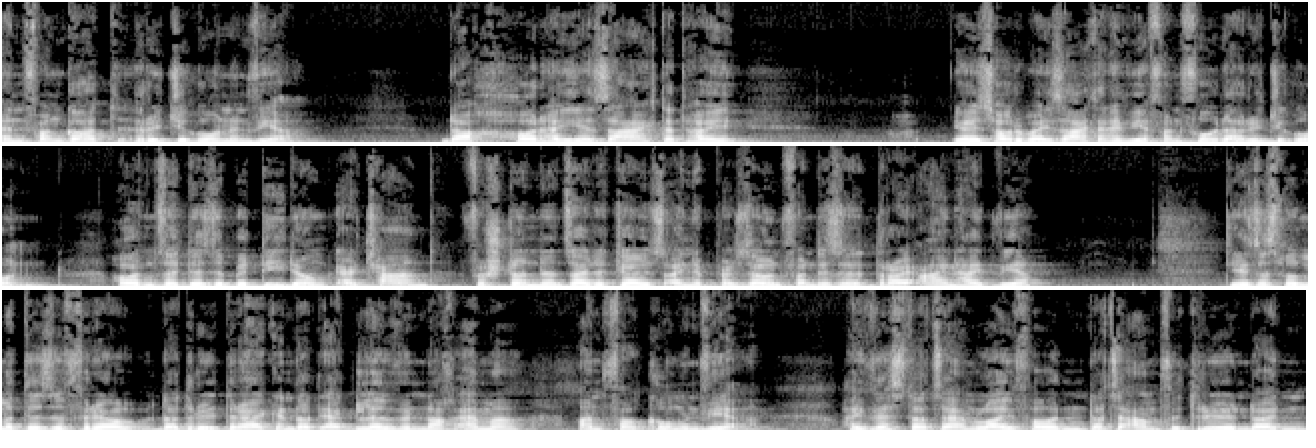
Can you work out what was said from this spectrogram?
und von Gott rütgegangen wir. Doch hat er gesagt, dass er, Jesus hat aber gesagt, dass er wir von vorher rütgegangen. Haben sie diese Bedienung erkannt? Verstanden sie, dass Jesus eine Person von dieser drei Einheit wir? Jesus will mit dieser Frau dort rütrecken, dass er Glauben noch immer Anfall kommen wird. Er wisst, dass sie am Leib haben, dass sie am Vertrauen deuten,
